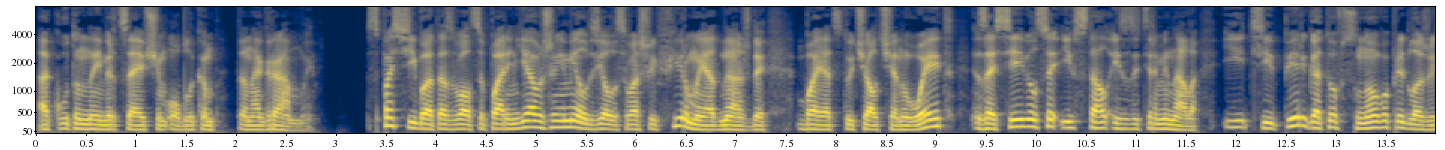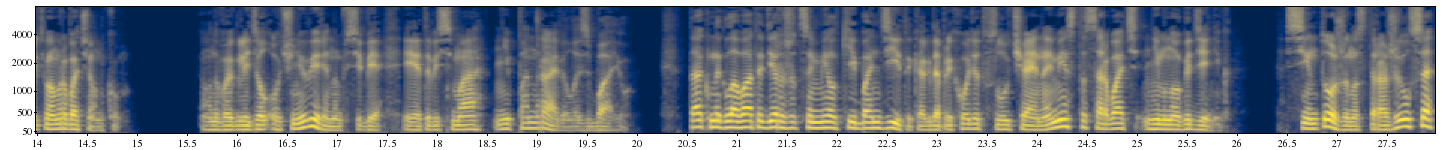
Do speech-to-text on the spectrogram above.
окутанное мерцающим облаком тонограммы. «Спасибо», – отозвался парень, – «я уже имел дело с вашей фирмой однажды». Бай отстучал Чен Уэйт, засейвился и встал из-за терминала, и теперь готов снова предложить вам работенку. Он выглядел очень уверенным в себе, и это весьма не понравилось Баю. Так нагловато держатся мелкие бандиты, когда приходят в случайное место сорвать немного денег. Син тоже насторожился,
